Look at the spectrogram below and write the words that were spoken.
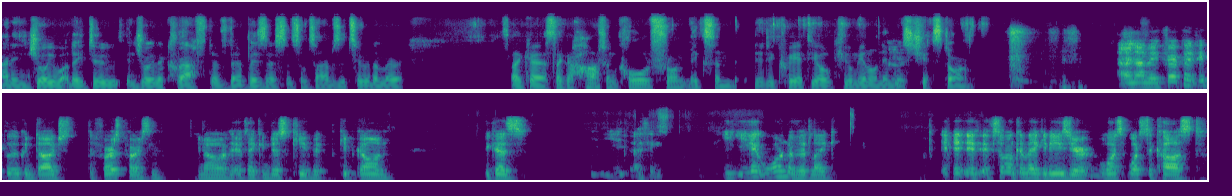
and enjoy what they do enjoy the craft of their business. And sometimes the two of them are it's like a it's like a hot and cold front mixing. Did you create the old cumulonimbus shitstorm And I mean, fair play to people who can dodge the first person. You know, if, if they can just keep it keep going, because I think you you get warned of it. Like, if, if someone can make it easier, what's what's the cost?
